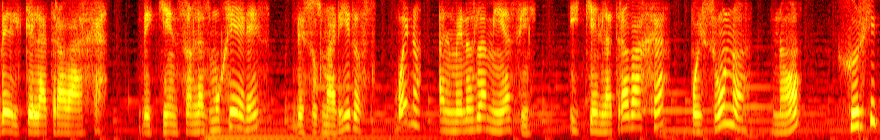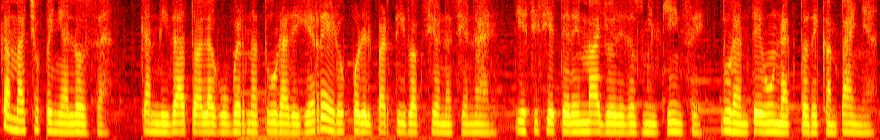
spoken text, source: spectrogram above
Del que la trabaja. ¿De quién son las mujeres? De sus maridos. Bueno, al menos la mía sí. ¿Y quién la trabaja? Pues uno, ¿no? Jorge Camacho Peñalosa, candidato a la gubernatura de Guerrero por el Partido Acción Nacional, 17 de mayo de 2015, durante un acto de campaña.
